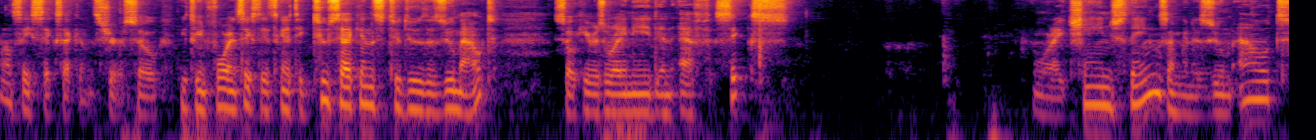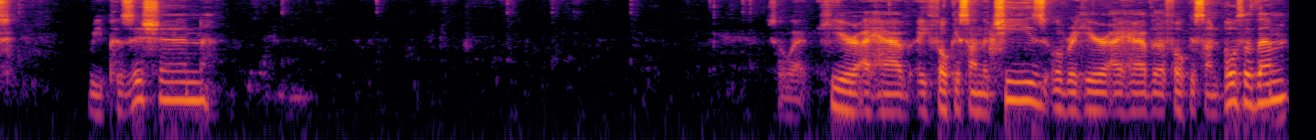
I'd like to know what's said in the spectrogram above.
I'll say 6 seconds, sure. So between 4 and 6, it's going to take 2 seconds to do the zoom out. So here's where I need an F6 where I change things. I'm going to zoom out, reposition. So at here I have a focus on the cheese. Over here I have a focus on both of them.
